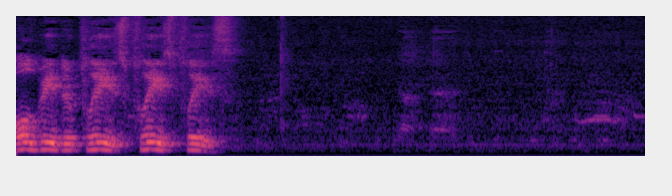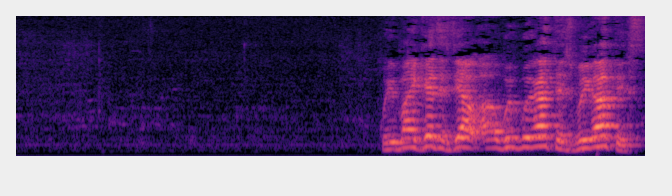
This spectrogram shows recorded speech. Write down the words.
Hold B, dude, please, please, please. We might get this. Yeah, uh, we, we got this. We got this.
